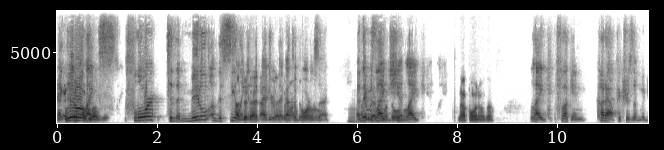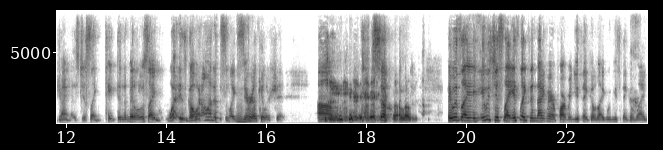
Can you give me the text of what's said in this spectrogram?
Like literal, like s- floor to the middle of the ceiling in the that- I did bedroom that that got my to portal room. side. Oh, And I there was that to my like shit room. like Not porno though. like fucking cut out pictures of vaginas just like taped in the middle. It was like, what is going on? It's some like Mhm. serial killer shit. Um, so I love it. It was like it was just like it's like the nightmare apartment you think of like when you think of like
